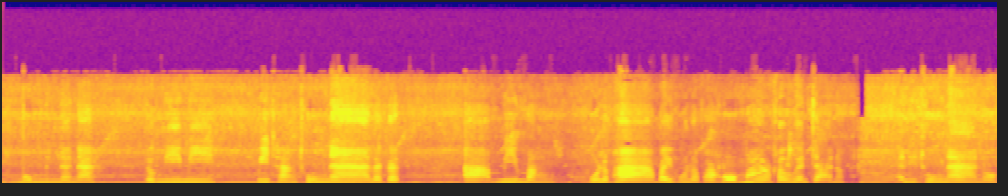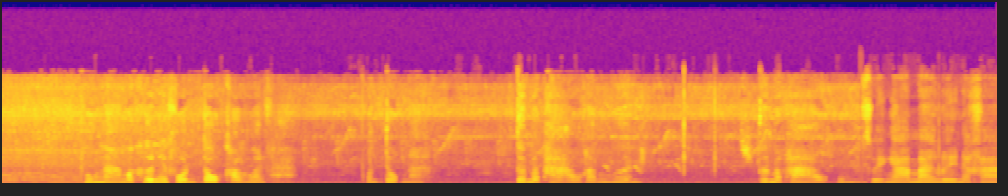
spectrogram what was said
อีกมุมหนึ่งนะนะ ตรงนี้มีมีทั้งทุ่งนาแล้วก็มีบางโหระพาใบโหระพาหอมมากค่ะเพื่อนจ๋าเนาะอันนี้ทุ่งนาเนาะ ทุ่งนาเมื่อคืนนี้ฝนตกค่ะเพื่อนค่ะ ฝนตกนะ ต้นมะพร้าวค่ะเพื่อนๆ ต้นมะพร้าวสวยงามมากเลยนะคะ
